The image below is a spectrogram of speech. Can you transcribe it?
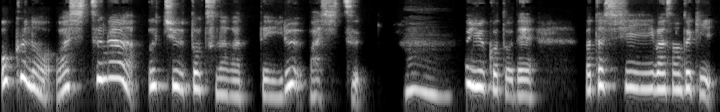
奥の和室が宇宙とつながっている和室。うん、ということで、私はその時、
